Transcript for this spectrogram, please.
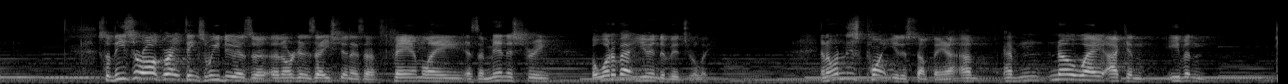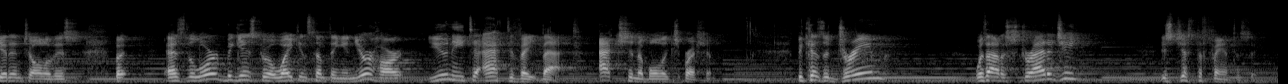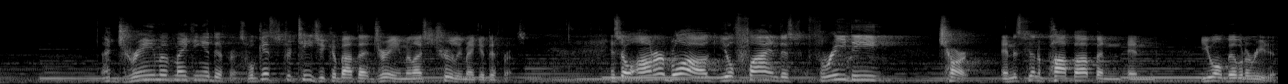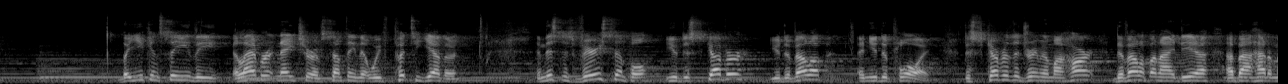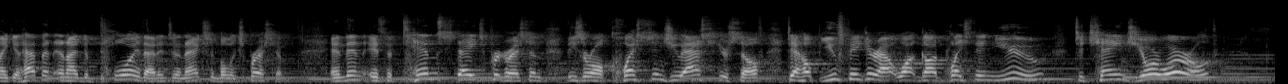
So these are all great things we do as a, an organization, as a family, as a ministry. But what about you individually? And I want to just point you to something. I, I have no way I can even get into all of this, but as the Lord begins to awaken something in your heart, you need to activate that actionable expression. Because a dream without a strategy is just a fantasy. A dream of making a difference. Well, get strategic about that dream and let's truly make a difference. And so on our blog, you'll find this 3D chart, and it's going to pop up, and, and you won't be able to read it. But you can see the elaborate nature of something that we've put together. And this is very simple. You discover, you develop, and you deploy. Discover the dream in my heart, develop an idea about how to make it happen, and I deploy that into an actionable expression. And then it's a 10 stage progression. These are all questions you ask yourself to help you figure out what God placed in you to change your world.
